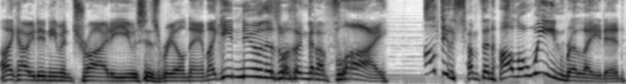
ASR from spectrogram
I like how he didn't even try to use his real name. Like he knew this wasn't going to fly. I'll do something Halloween related.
